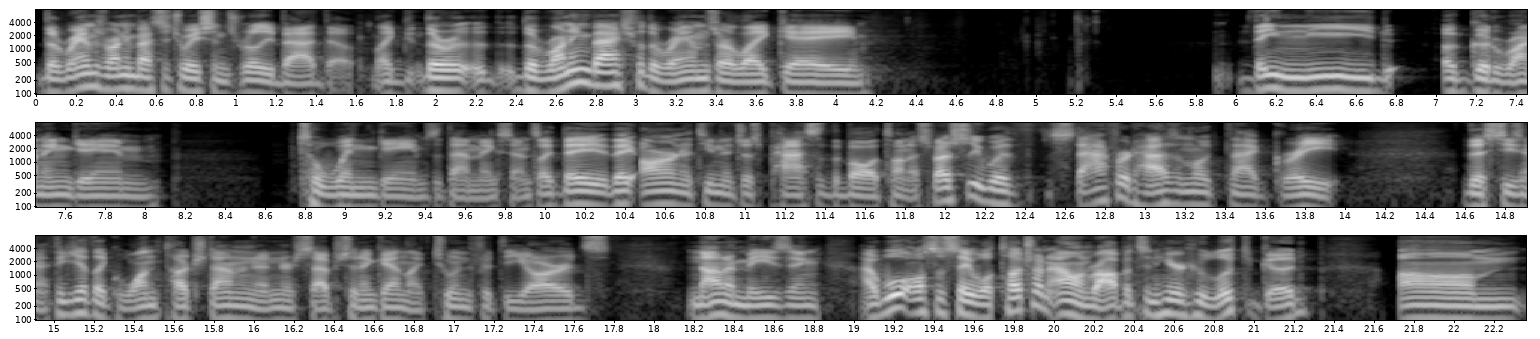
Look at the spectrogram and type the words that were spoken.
The Rams running back situation is really bad though. Like the the running backs for the Rams are like a they need a good running game to win games if that makes sense. Like they they aren't a team that just passes the ball a ton, especially with Stafford hasn't looked that great this season. I think he had like one touchdown and an interception again, like 250 yards. Not amazing. I will also say we'll touch on Allen Robinson here, who looked good. Um,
